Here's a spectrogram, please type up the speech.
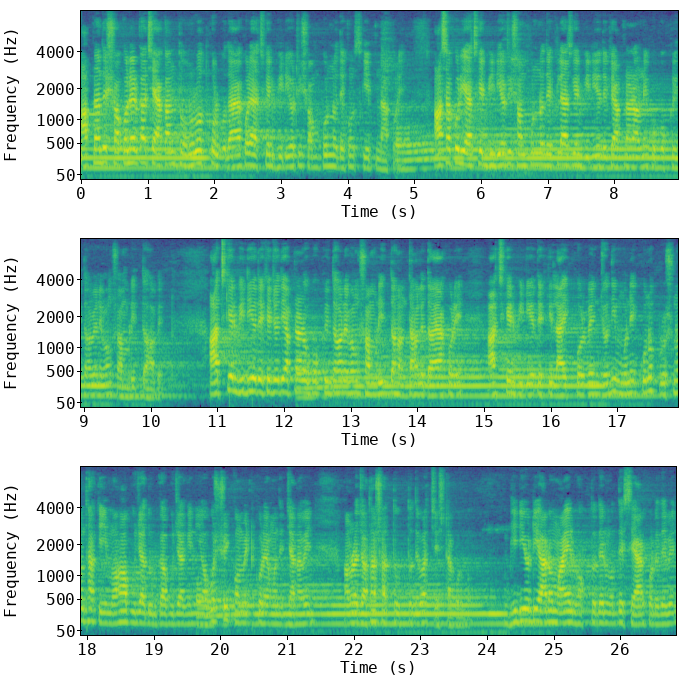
আপনাদের সকলের কাছে একান্ত অনুরোধ করব, দয়া করে আজকের ভিডিওটি সম্পূর্ণ দেখুন, স্কিপ না করে। আশা করি আজকের ভিডিওটি সম্পূর্ণ দেখলে আজকের ভিডিও দেখে আপনারা অনেক উপকৃত হবেন এবং সমৃদ্ধ হবেন। আজকের ভিডিও দেখে যদি আপনারা উপকৃত হন এবং সমৃদ্ধ হন, তাহলে দয়া করে আজকের ভিডিওতে একটি লাইক করবেন। যদি মনে কোনো প্রশ্ন থাকে মহাপূজা, দুর্গাপূজাকে নিয়ে অবশ্যই কমেন্ট করে আমাদের জানাবেন। আমরা যথাসাধ্য উত্তর দেওয়ার চেষ্টা করব। ভিডিওটি আরও মায়ের ভক্তদের মধ্যে শেয়ার করে দেবেন।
